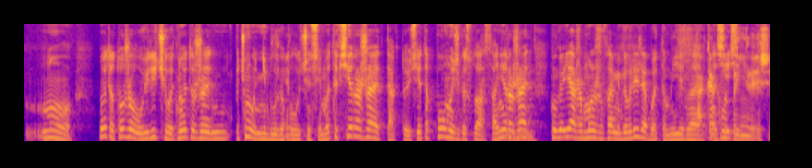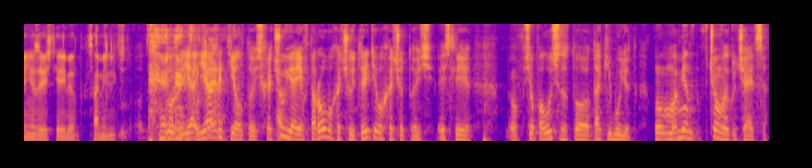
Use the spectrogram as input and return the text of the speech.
Ну, ну, это тоже увеличивает. Но это же почему неблагополучная семья? Это все рожают так. То есть это помощь государства. Они угу. рожают. Ну, я же, мы же с вами говорили об этом. И на, а как на вы приняли решение завести ребенка сами лично? Тоже я, я хотел. То есть хочу а. я и второго хочу, и третьего хочу. То есть если все получится, то так и будет. Ну, момент в чем заключается?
